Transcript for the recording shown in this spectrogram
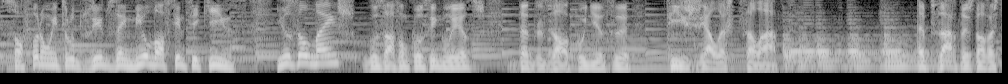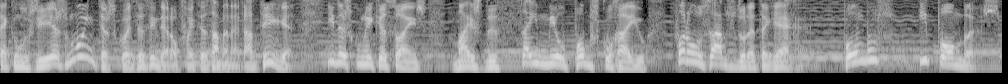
só foram introduzidos em 1915 e os alemães gozavam com os ingleses, dando-lhes a alcunha de tigelas de salada. Apesar das novas tecnologias, muitas coisas ainda eram feitas à maneira antiga. E nas comunicações, mais de 100 mil pombos-correio foram usados durante a guerra. Pombos e pombas.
